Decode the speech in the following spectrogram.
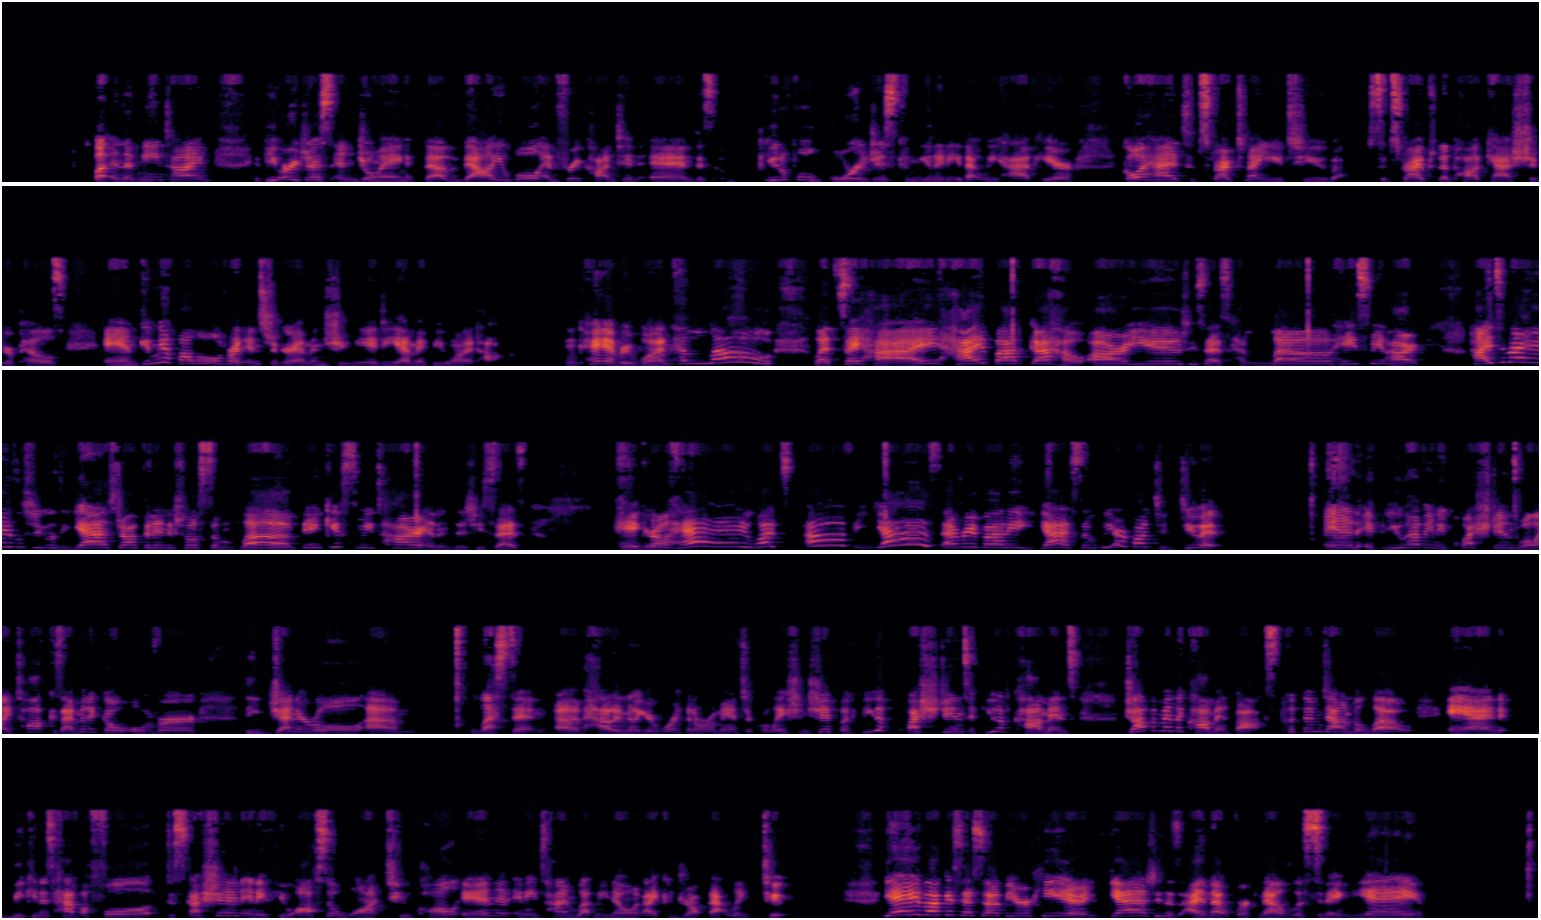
But in the meantime, if you are just enjoying the valuable and free content and this beautiful, gorgeous community that we have here, go ahead, subscribe to my YouTube, subscribe to the podcast, Sugar Pills, and give me a follow over on Instagram and shoot me a DM if you want to talk. Okay, everyone. Hello. Let's say hi. Hi, Vodka. How are you? She says, hello. Hey, sweetheart. Hi to my Hazel. She goes, yes, dropping in to show some love. Thank you, sweetheart. And then she says, Hey girl, hey, what's up? Yes, everybody. Yes, so we are about to do it. And if you have any questions while I talk, because I'm going to go over the general um, lesson of how to know your worth in a romantic relationship. But if you have questions, if you have comments, drop them in the comment box, put them down below, and we can just have a full discussion. And if you also want to call in at any time, let me know and I can drop that link too. Yay, Vaka says up, you're here. Yeah, she says, I'm at work now listening. Yay.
